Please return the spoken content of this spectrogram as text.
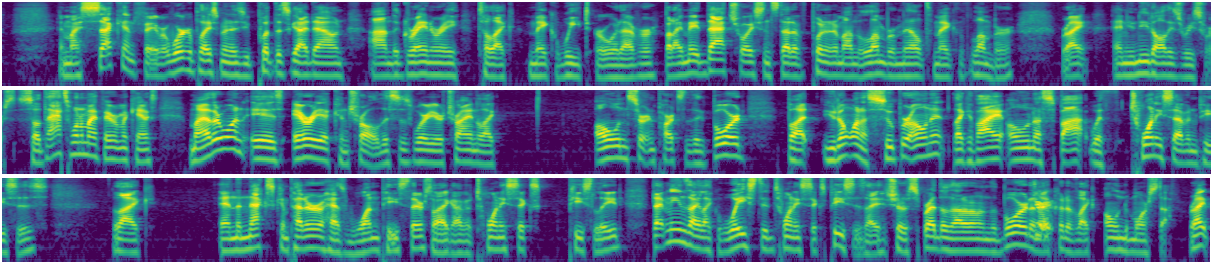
And my second favorite worker placement is you put this guy down on the granary to like make wheat or whatever. But I made that choice instead of putting him on the lumber mill to make lumber, right? And you need all these resources. So that's one of my favorite mechanics. My other one is area control. This is where you're trying to like own certain parts of the board, but you don't want to super own it. Like if I own a spot with 27 pieces, like and the next competitor has one piece there, so I have a 26 piece lead. That means I like wasted 26 pieces. I should have spread those out on the board, and Sure. I could have like owned more stuff, right?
